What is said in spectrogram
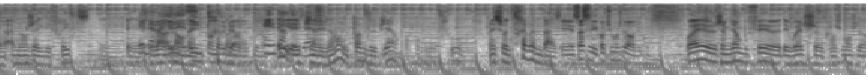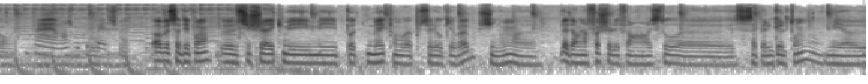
Euh, à mélanger avec des frites. Et, et- Et de la et là, là, on a Et une une pomme très de bonne- bière, du coup. Et une et, pomme de et bière. bien évidemment une pomme de bière. tout. On est sur une très bonne base. Et ça, c'est quand tu manges dehors, du coup. Ouais, euh, j'aime bien bouffer euh, des Welsh euh, quand je mange dehors. Ouais, on mange beaucoup de Welsh. ouais. Ah bah ça dépend. Euh, si je suis avec mes, mes potes mecs, on va plus aller au kebab. Sinon, euh, la dernière fois, je suis allé faire un resto, euh, ça s'appelle Gueuleton. Mais euh,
